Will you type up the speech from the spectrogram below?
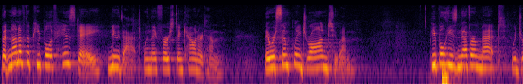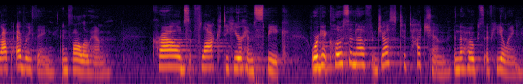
But none of the people of his day knew that when they first encountered him. They were simply drawn to him. People he's never met would drop everything and follow him. Crowds flock to hear him speak or get close enough just to touch him in the hopes of healing.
